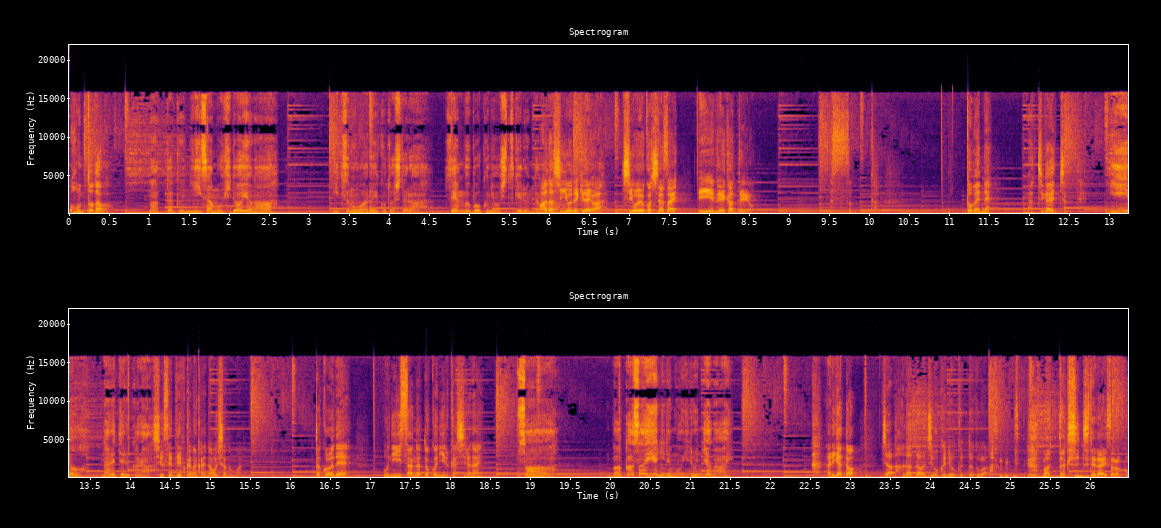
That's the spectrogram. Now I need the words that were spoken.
本当だわ。まったく兄さんもひどいよな。いつも悪いことしたら全部僕に押し付けるんだまだ信用できないわ。血をよこしなさい。DNA 鑑定よそっか。ごめんね。間違えちゃって。いいよ。慣れてるから。修正テープかなんかで直したのお前。ところでお兄さんがどこにいるか知らない？さあバカ左右にでもいるんじゃない？ありがとう。じゃああなたは地獄に送っとくわ。全く信じてないその子。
